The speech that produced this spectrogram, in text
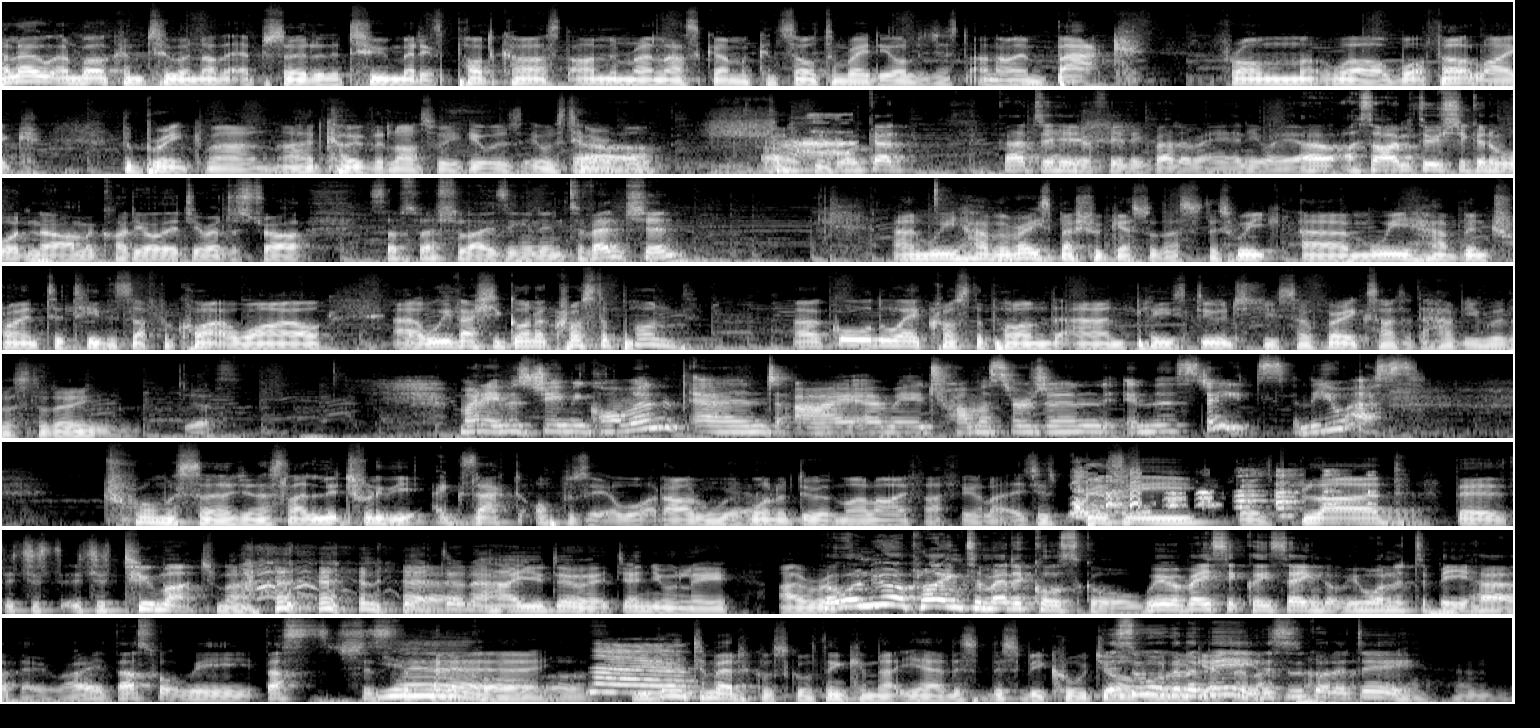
Hello and welcome to another episode of the Two Medics podcast. I'm Imran Lasker, I'm a consultant radiologist, and I'm back from well, what felt like the brink, man. I had COVID last week. It was it was terrible. Oh, oh, well, glad, glad to hear you're feeling better, mate. Anyway, uh, so I'm Thrushik Wardner. I'm a cardiology registrar, subspecialising in intervention. And we have a very special guest with us this week. Um, we have been trying to tee this up for quite a while. Uh, we've actually gone across the pond uh, all the way across the pond. And please do introduce yourself. Very excited to have you with us today. Mm, yes. My name is Jamie Coleman, and I am a trauma surgeon in the States, in the US trauma surgeon. That's like literally the exact opposite of what I would yeah. want to do with my life. I feel like it's just busy. there's blood. Yeah. There's it's just it's just too much, man. yeah. I don't know how you do it. Genuinely, I. Re- but when we were applying to medical school, we were basically saying that we wanted to be her, though, right? That's what we. That's just yeah. the pinnacle. Of... No. You go into medical school thinking that yeah, this this would be a cool job. This is what we're gonna be. This is what to do. And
